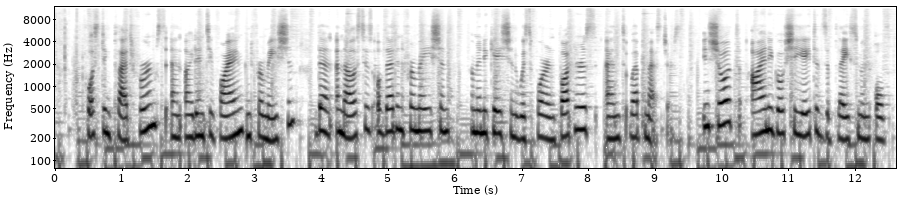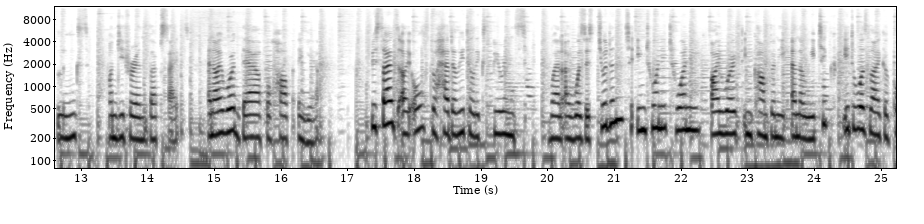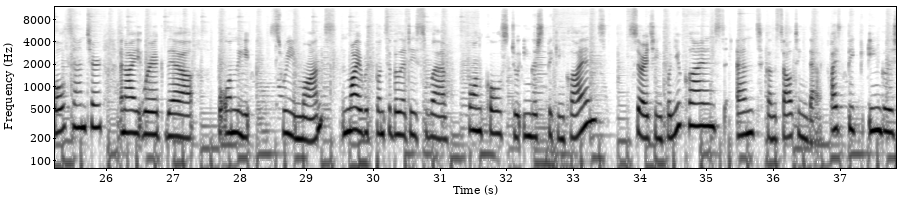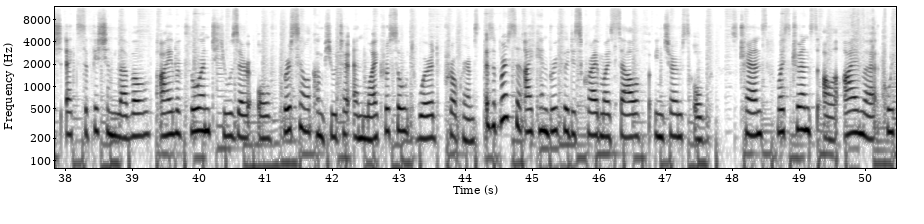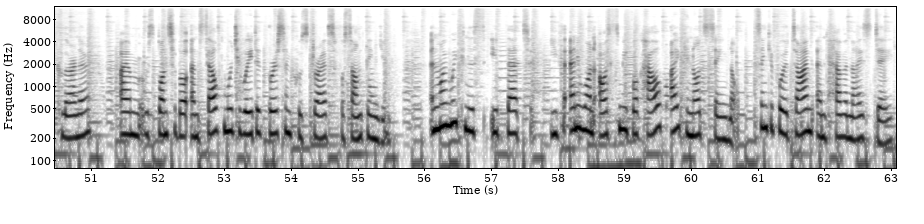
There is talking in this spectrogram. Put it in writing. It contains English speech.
hosting platforms and identifying information, then analysis of that information, communication with foreign partners and webmasters. In short, I negotiated the placement of links on different websites and I worked there for half a year. Besides, I also had a little experience when I was a student in 2020, I worked in company Analytic. It was like a call center and I worked there for only three months. My responsibilities were phone calls to English-speaking clients, searching for new clients and consulting them. I speak English at sufficient level. I am a fluent user of personal computer and Microsoft Word programs. As a person, I can briefly describe myself in terms of strengths. My strengths are I'm a quick learner, I'm a responsible and self-motivated person who strives for something new. And my weakness is that if anyone asks me for help, I cannot say no. Thank you for your time and have a nice day.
